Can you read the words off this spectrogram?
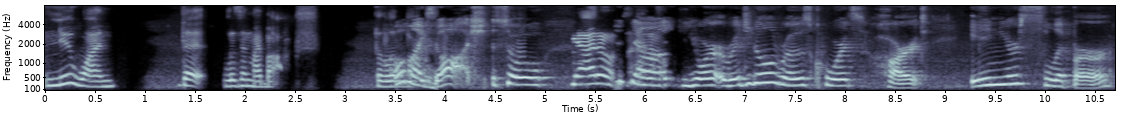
new one that was in my box. The little Oh my box. gosh. So Yeah, I don't. Now your original rose quartz heart in your slipper,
